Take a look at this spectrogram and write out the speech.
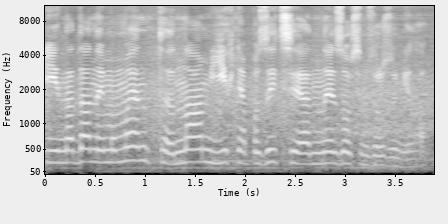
і на даний момент нам їхня позиція не зовсім зрозуміла.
